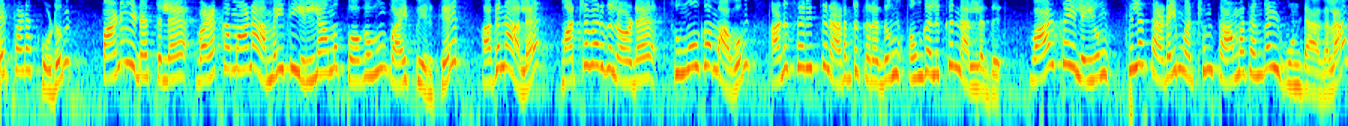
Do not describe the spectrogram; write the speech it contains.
ஏற்படக்கூடும். பணியிடத்தில் வழக்கமான அமைதி இல்லாமல் போகவும் வாய்ப்பு இருக்குது அதனால் மற்றவர்களோட சுமூகமாகவும் அனுசரித்து நடந்துக்கிறதும் உங்களுக்கு நல்லது. வாழ்க்கையிலையும் சில தடை மற்றும் தாமதங்கள் உண்டாகலாம்.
